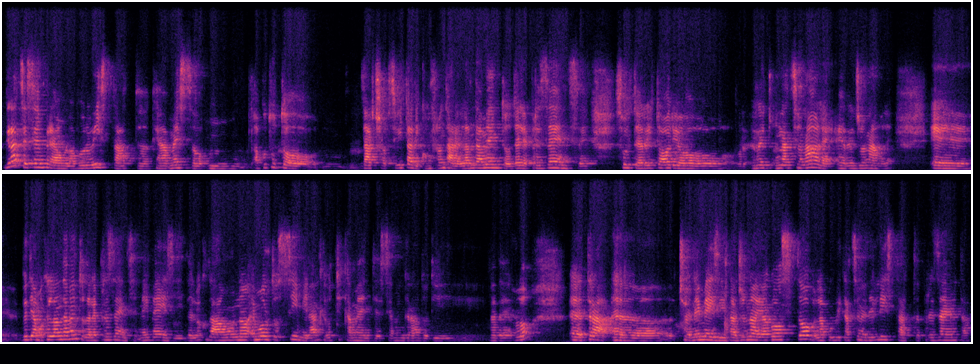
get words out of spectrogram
Grazie sempre a un lavoro Istat che ha, messo, mh, ha potuto darci la possibilità di confrontare l'andamento delle presenze sul territorio nazionale e regionale. E vediamo che l'andamento delle presenze nei mesi del lockdown è molto simile, anche otticamente siamo in grado di vederlo, eh, tra, eh, cioè nei mesi da gennaio a agosto la pubblicazione dell'Istat presenta,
